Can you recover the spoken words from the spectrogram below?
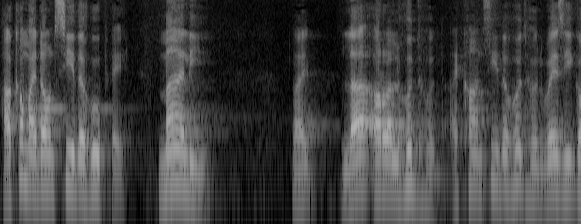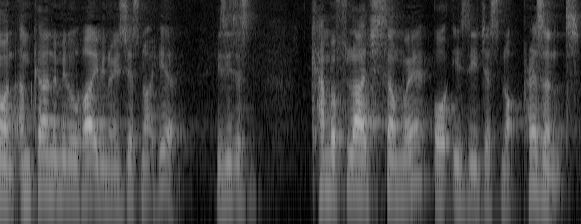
How come I don't see the hoopoe? Mali, right? La ara al hudhud. I can't see the hudhud. Where's he gone? Am kana min al You know, he's just not here. Is he just camouflage somewhere or is he just not present?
